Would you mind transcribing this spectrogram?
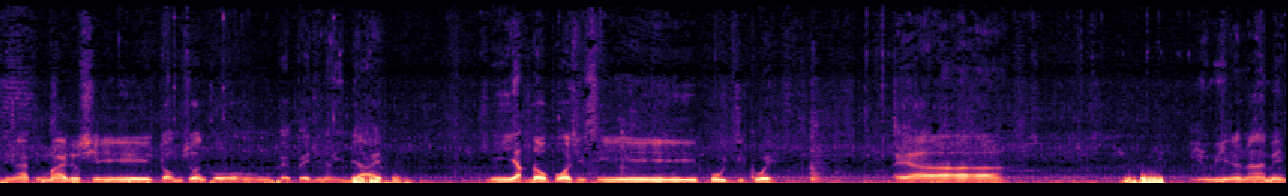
Tingnan natin mga si Thompson kung pwede nang ibiyahe. Umiiyak daw po kasi si Fuji ko eh. Kaya iuwi na namin.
